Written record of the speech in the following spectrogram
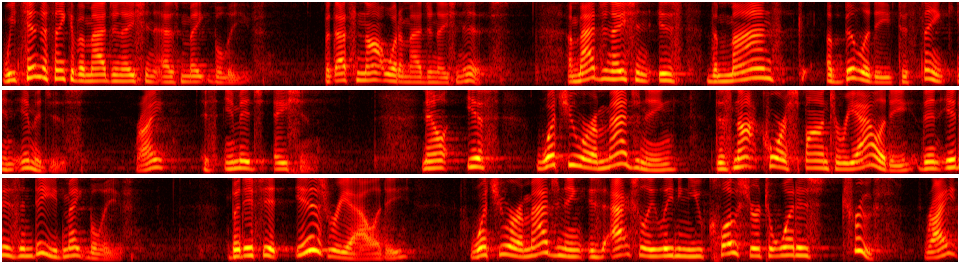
We tend to think of imagination as make believe, but that's not what imagination is. Imagination is the mind's ability to think in images, right? It's imageation. Now, if what you are imagining does not correspond to reality, then it is indeed make believe. But if it is reality, what you are imagining is actually leading you closer to what is truth, right?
